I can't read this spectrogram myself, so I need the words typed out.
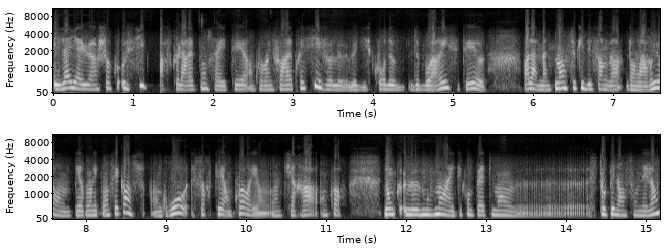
Et là, il y a eu un choc aussi, parce que la réponse a été, encore une fois, répressive. Le, discours de, de Boiry, c'était euh, voilà, maintenant ceux qui descendent dans, la rue en paieront les conséquences. En gros, sortez encore et on, tirera encore. Donc le mouvement a été complètement euh, stoppé dans son élan,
